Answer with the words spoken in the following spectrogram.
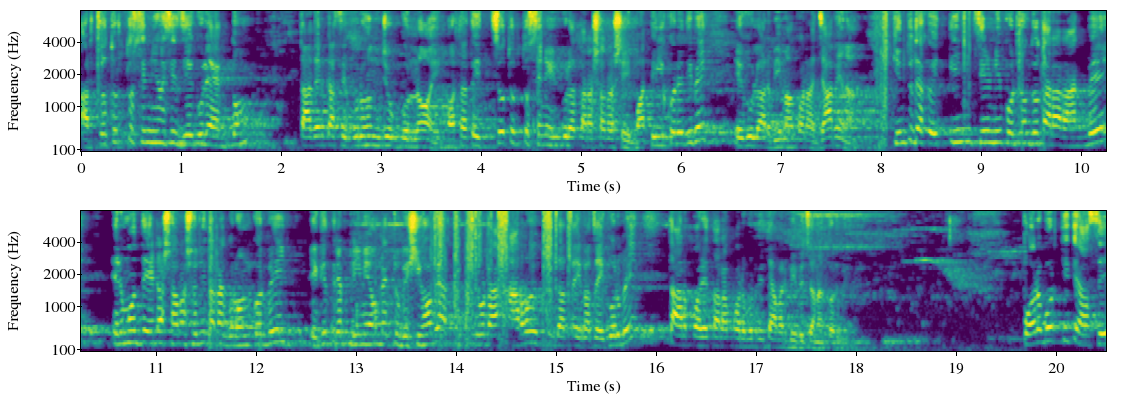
আর চতুর্থ শ্রেণি হয়েছে যেগুলো একদম তাদের কাছে গ্রহণযোগ্য নয়। অর্থাৎ এই চতুর্থ শ্রেণীগুলো তারা সরাসরি বাতিল করে দিবে। এগুলো আর বিমা করা যাবে না। কিন্তু দেখো, এই তিন শ্রেণি পর্যন্ত তারা রাখবে। এর মধ্যে এটা সরাসরি তারা গ্রহণ করবে। এক্ষেত্রে প্রিমিয়ামটা একটু বেশি হবে। আর তৃতীয়টা আরও একটু যাচাই বাছাই করবে। তারপরে তারা পরবর্তীতে আবার বিবেচনা করবে। পরবর্তীতে আসে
